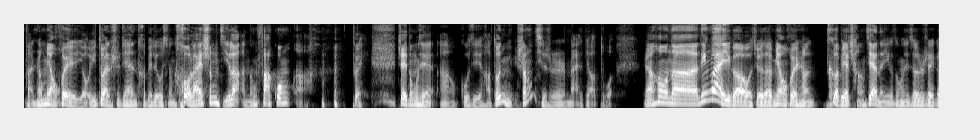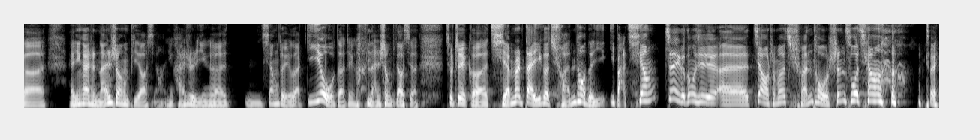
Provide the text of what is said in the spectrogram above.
反正庙会有一段时间特别流行，后来升级了，能发光啊。对，这东西啊，估计好多女生其实买的比较多。然后呢，另外一个我觉得庙会上特别常见的一个东西就是这个，应该是男生比较喜欢，你还是一个嗯相对有点低幼的这个 男生比较喜欢，就这个前面带一个拳头的一一把枪，这个东西呃叫什么拳头伸缩枪？对，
